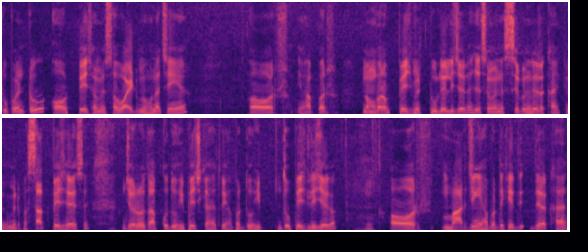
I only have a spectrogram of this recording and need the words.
टू और पेज हमेशा वाइड में होना चाहिए। और यहाँ पर नंबर ऑफ़ पेज में टू ले लीजिएगा, जैसे मैंने सेवन ले रखा है, क्योंकि मेरे पास सात पेज है ऐसे। ज़रूरत आपको दो ही पेज का है तो यहाँ पर दो ही, दो पेज लीजिएगा। और मार्जिन यहाँ पर देखिए दे रखा है।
